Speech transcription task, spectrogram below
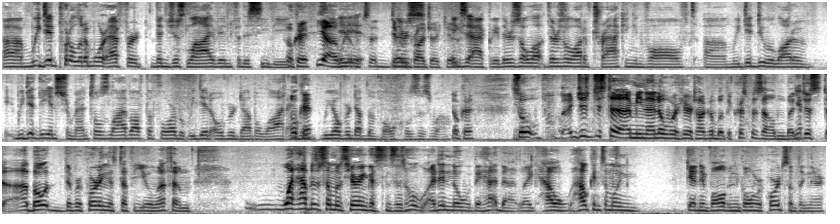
Um, we did put a little more effort than just live in for the CD. Okay. Yeah, It- it's a different project. Yeah. Exactly. There's a lot. There's a lot of tracking involved. Um, we did do a lot of. We did the instrumentals live off the floor, but we did overdub a lot. And Okay. We, we overdubbed the vocals as well. Okay, so just just to, I mean, I know we're here talking about the Christmas album, but Yep. just uh, about the recording and stuff at UMFM. What happens if someone's hearing this and says, "Oh, I didn't know they had that"? Like, how how can someone get involved and go record something there?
